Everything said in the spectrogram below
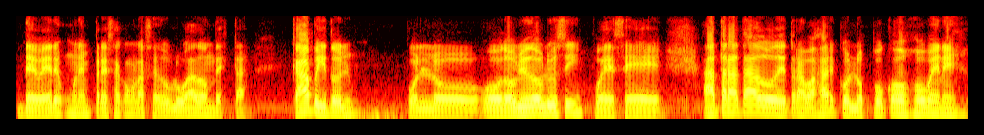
de ver una empresa como la CWA donde está. Capitol, por lo, o WWC, pues se ha tratado de trabajar con los pocos jóvenes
